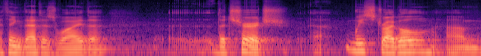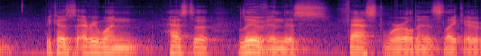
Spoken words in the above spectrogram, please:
I think that is why the, the church, uh, we struggle um, because everyone has to live in this fast world and it's like a,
